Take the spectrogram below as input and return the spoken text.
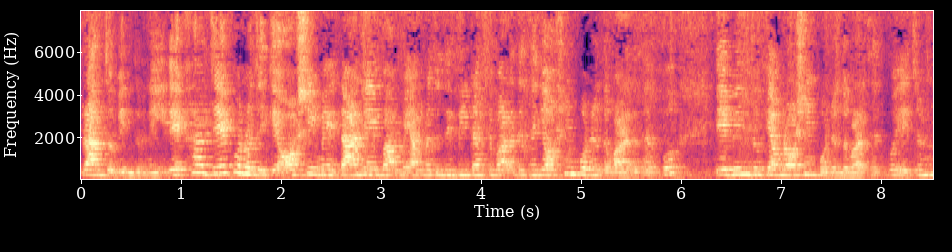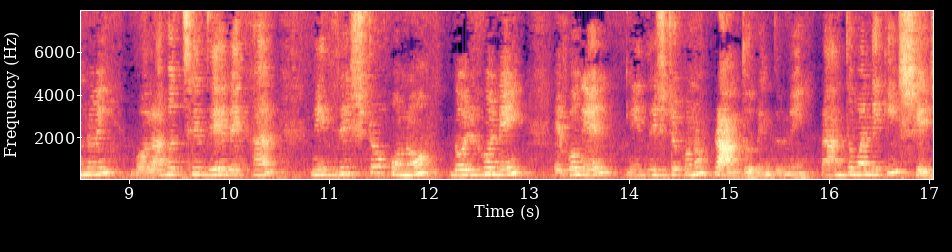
প্রান্ত বিন্দু নেই। রেখা যে কোনো দিকে, অসীমে, ডানে, বামে, আমরা যদি বিটাকে বাড়াতে থাকি, অসীম পর্যন্ত বাড়াতে থাকব। এ বিন্দুকে আমরা অসীম পর্যন্ত বাড়াতে থাকব। এই জন্যই বলা হচ্ছে যে রেখার নির্দিষ্ট কোনো দৈর্ঘ্য নেই এবং এর নির্দিষ্ট কোনো প্রান্ত বিন্দু নেই। প্রান্ত মানে কি? শেষ।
